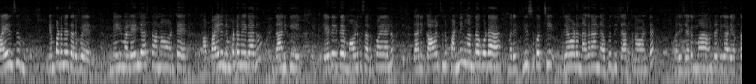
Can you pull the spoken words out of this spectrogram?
ఫైల్స్ నింపడమే సరిపోయేది. మేము వాళ్ళు ఏం చేస్తా ఉన్నాం అంటే ఆ ఫైల్ నింపటమే కాదు దానికి ఏదైతే మౌలిక సదుపాయాలు దానికి కావాల్సిన ఫండింగ్ అంతా కూడా మరి తీసుకొచ్చి విజయవాడ నగరాన్ని అభివృద్ధి చేస్తున్నామంటే మరి జగన్మోహన్ రెడ్డి గారి యొక్క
